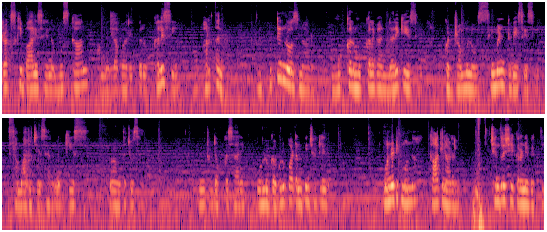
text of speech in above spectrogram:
డ్రగ్స్కి బానిసైన ముస్కాన్ ఆమె లవర్ ఇద్దరు కలిసి ఆ భర్తని తన పుట్టినరోజు నాడు ముక్కలు ముక్కలుగా నరికేసి ఒక డ్రమ్ములో సిమెంట్ వేసేసి సమాధి చేశారన్న కేసు మనం అంతా చూసాం వింటుంటే ఒక్కసారి ఒళ్ళు గగురుపాటు అనిపించట్లేదు. మొన్నటికి మొన్న కాకినాడలో చంద్రశేఖర్ అనే వ్యక్తి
